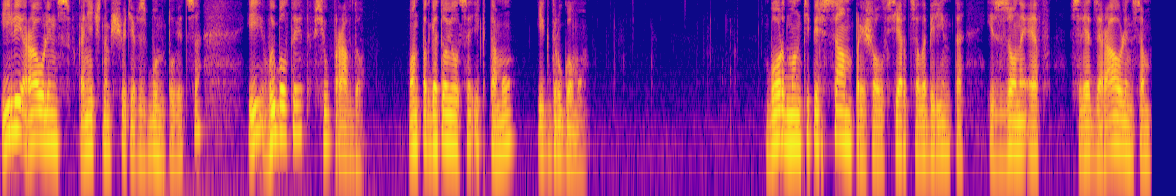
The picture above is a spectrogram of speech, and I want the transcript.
или Раулинс в конечном счете взбунтуется и выболтает всю правду. Он подготовился и к тому, и к другому. Бордман теперь сам пришел в сердце лабиринта из зоны F вслед за Раулинсом,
